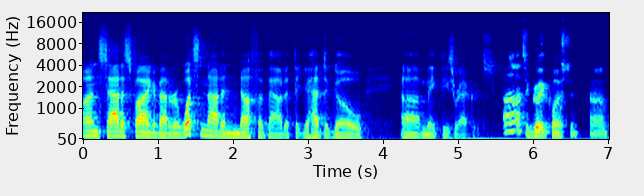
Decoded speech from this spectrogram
unsatisfying about it, or what's not enough about it that you had to go uh, make these records? Oh, that's a great question. Um,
